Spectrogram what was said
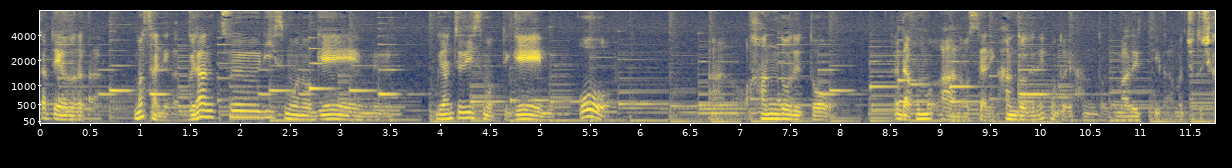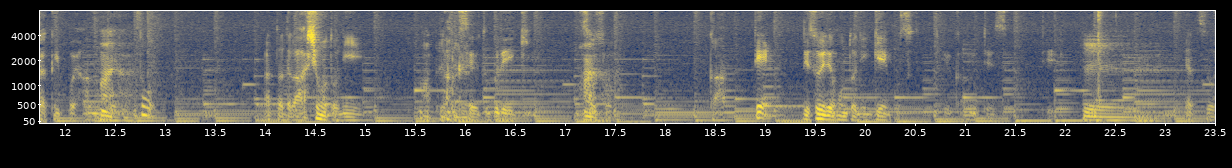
家庭用のだからまさにねグランツーリスモのゲームグランツーリスモってゲームをあのハンドルとだほんまあのスタイリングハンドルね本当にハンドル。丸っていうか、まあ、ちょっと四角いっぽいハンドルと、あとはだから足元にアクセルとブレーキ、はいそうそう。があってでそれで本当にゲームをするっていうか運転するっていうえやつを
